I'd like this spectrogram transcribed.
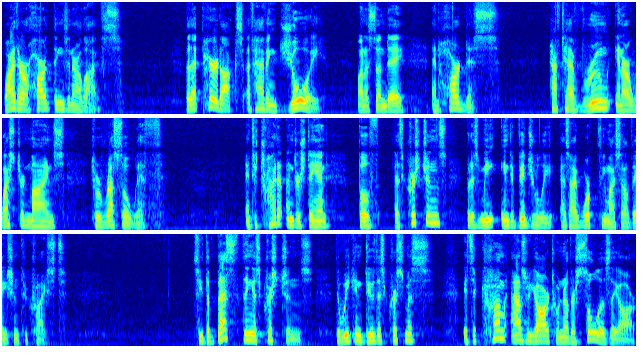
Why there are hard things in our lives. But that paradox of having joy on a Sunday and hardness have to have room in our Western minds to wrestle with and to try to understand both as Christians, but as me individually as I work through my salvation through Christ. See, the best thing as Christians that we can do this Christmas is to come as we are to another soul as they are,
